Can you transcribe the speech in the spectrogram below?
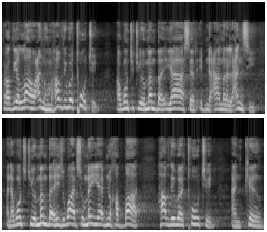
radiallahu anhum, how they were tortured. I want you to remember Yasir ibn Amr al-Ansi, and I want you to remember his wife Sumayya ibn Khabbat, how they were tortured and killed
